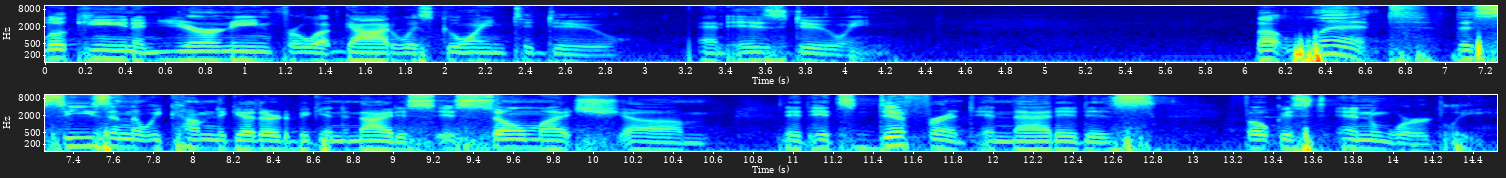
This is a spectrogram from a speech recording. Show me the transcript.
looking and yearning for what God was going to do and is doing. But Lent, the season that we come together to begin tonight, is, is so much, um, it, it's different in that it is focused inwardly.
